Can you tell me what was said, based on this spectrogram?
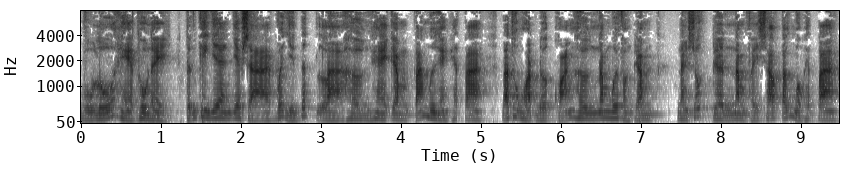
Vụ lúa hè thu này, tỉnh Kiên Giang gieo xạ với diện tích là hơn 280.000 hecta đã thu hoạch được khoảng hơn 50%, năng suất trên 5,6 tấn một hecta,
